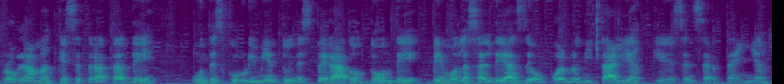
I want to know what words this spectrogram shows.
programa que se trata de un descubrimiento inesperado donde vemos las aldeas de un pueblo en Italia que es en Cerdeña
